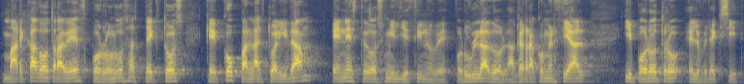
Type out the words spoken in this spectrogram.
marcada otra vez por los dos aspectos que copan la actualidad en este 2019. Por un lado, la guerra comercial y por otro, el Brexit.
